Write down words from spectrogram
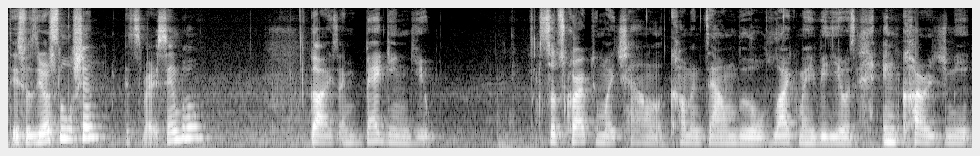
This was your solution. It's very simple. Guys, I'm begging you, subscribe to my channel, comment down below, like my videos, encourage me.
